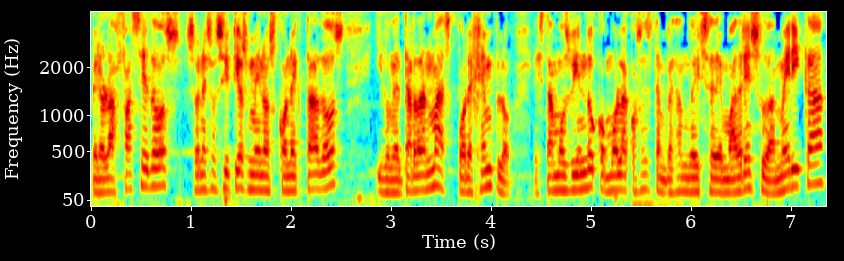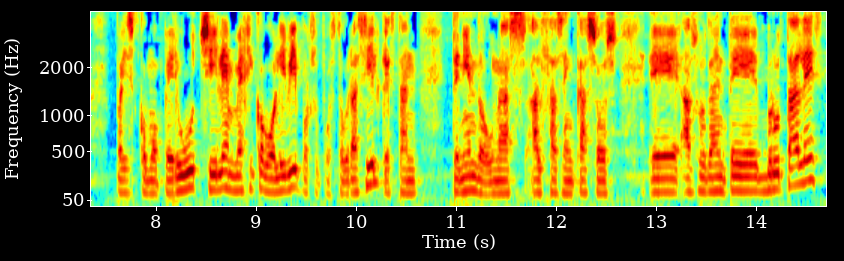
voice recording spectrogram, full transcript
pero la fase 2 son esos sitios menos conectados y donde tardan más. Por ejemplo, estamos viendo cómo la cosa está empezando a irse de madre en Sudamérica, países como Perú, Chile, México, Bolivia y por supuesto Brasil, que están teniendo unas alzas en casos eh, absolutamente brutales.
